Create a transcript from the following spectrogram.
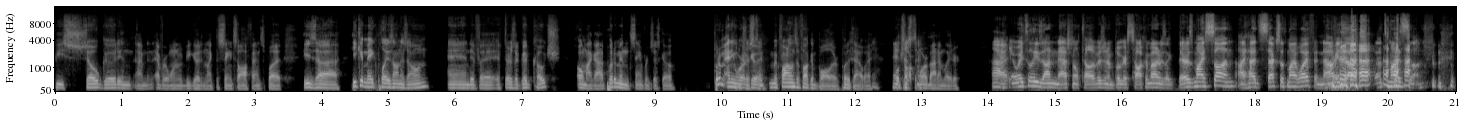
be so good in. I mean, everyone would be good in like the Saints offense, but he's uh he can make plays on his own, and if uh, if there's a good coach, oh my god, put him in San Francisco. Put him anywhere good. Interesting. McFarland's a fucking baller. Put it that way. We'll talk more about him later. All right. I can't wait till he's on national television and Booger's talking about him. He's like, "There's my son. I had sex with my wife, and now he's out. That's my son."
